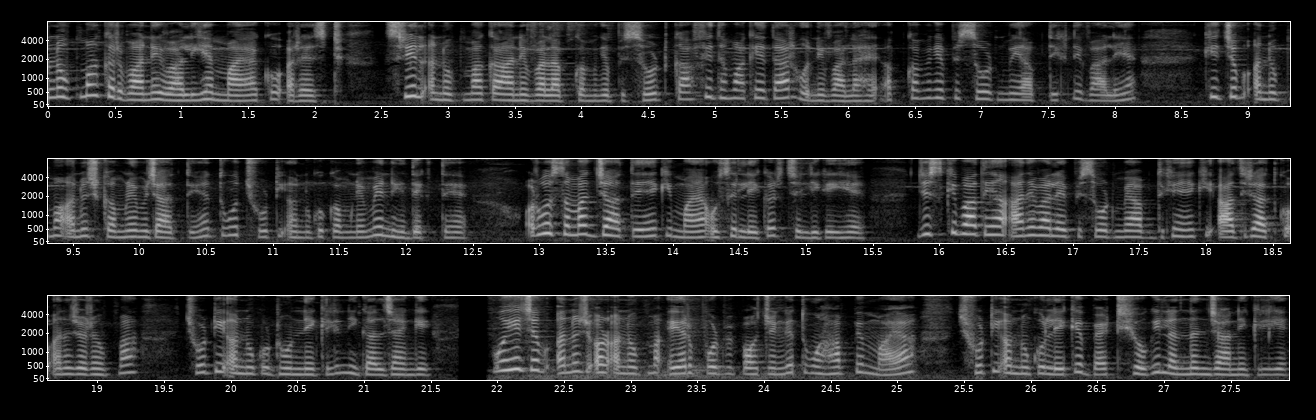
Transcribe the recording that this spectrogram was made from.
अनुपमा करवाने वाली है माया को अरेस्ट सीरियल अनुपमा का आने वाला अपकमिंग एपिसोड काफ़ी धमाकेदार होने वाला है। अपकमिंग एपिसोड में आप देखने वाले हैं कि जब अनुपमा अनुज कमरे में जाते हैं तो वो छोटी अनु को कमरे में नहीं देखते हैं और वो समझ जाते हैं कि माया उसे लेकर चली गई है। जिसके बाद यहाँ आने वाले एपिसोड में आप देखें कि आधी रात को अनुज और अनुपमा छोटी अनु को ढूँढने के लिए निकल जाएँगे। वही जब अनुज और अनुपमा एयरपोर्ट पे पहुँचेंगे तो वहाँ पे माया छोटी अनु को लेके बैठी होगी लंदन जाने के लिए।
